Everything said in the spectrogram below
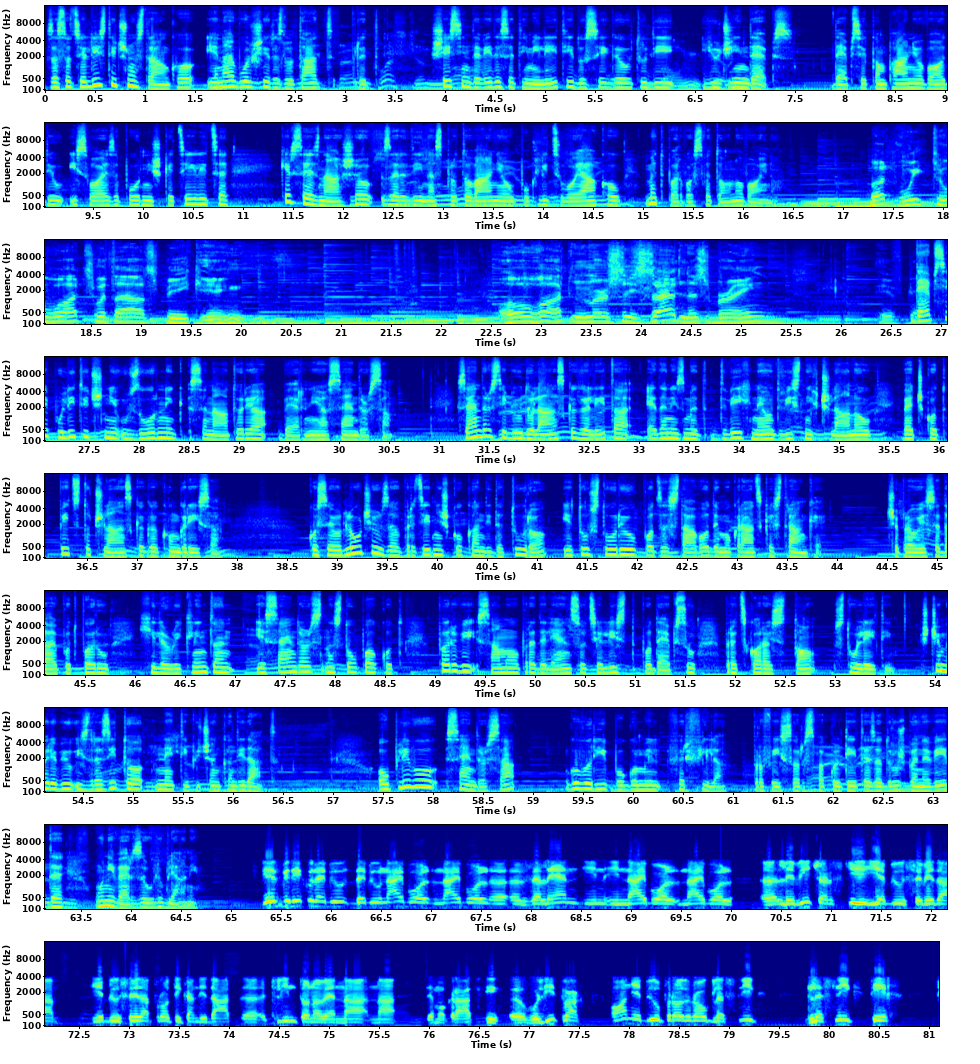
Za socialistično stranko je najboljši rezultat pred 96 leti dosegel tudi Eugene Debs. Debs je kampanjo vodil iz svoje zaporniške celice, kjer se je znašel zaradi nasprotovanja v poklicu vojakov med Prvo svetovno vojno. But weak to watch without speaking. Oh, what mercy sadness brings. Debs je politični vzornik senatorja Bernija Sandersa. Sanders je bil do lanskega leta eden izmed dveh neodvisnih članov več kot 500 članskega kongresa. Ko se je odločil za predsedniško kandidaturo, je to storil pod zastavo demokratske stranke. Čeprav je sedaj podprl Hillary Clinton, je Sanders nastopal kot prvi samoopredeljen socialist po Debsu pred skoraj sto, sto leti, s čimer je bil izrazito netipičen kandidat. O vplivu Sandersa govori Bogomil Ferfila, profesor z fakultete za družbene vede Univerze v Ljubljani. Jaz bi rekel, da je bil, da je bil najbolj, najbolj uh, zelen in, in najbolj, najbolj uh, levičarski, je bil seveda, je bil seveda proti kandidat uh, Clintonove na, na demokratskih uh, volitvah. On je bil pravzaprav glasnik, glasnik teh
